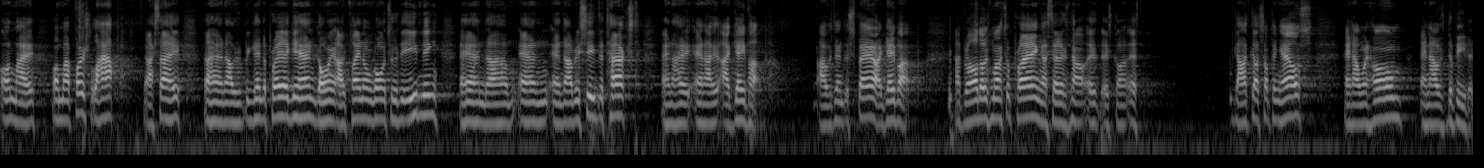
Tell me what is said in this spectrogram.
on my on my first lap. I say, and I begin to pray again. Going, I plan on going through the evening, and um, and and I received a text, and I and I, I gave up. I was in despair. I gave up. After all those months of praying, I said, "It's not. It, it's going. It, God's got something else." And I went home, and I was defeated.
